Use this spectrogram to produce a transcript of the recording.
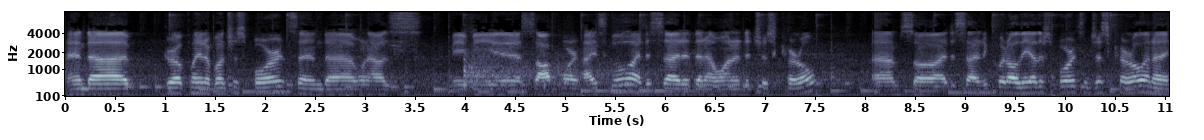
and uh, grew up playing a bunch of sports. And uh, when I was maybe a sophomore in high school, I decided that I wanted to just curl. Um, so I decided to quit all the other sports and just curl. And I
